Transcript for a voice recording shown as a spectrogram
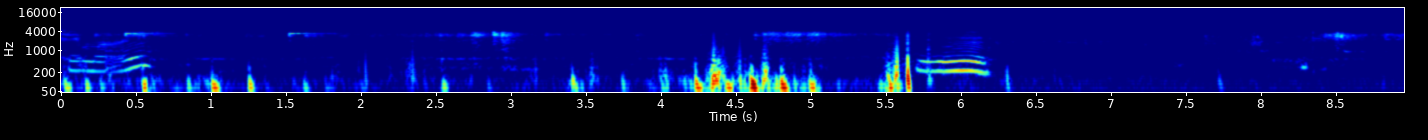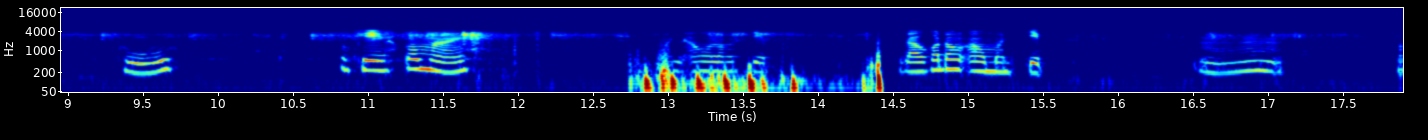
ใช่ไหมอืมหูโอเคเป้าหมาย เราก็ต้องเอามันเจ็บ อืมไป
